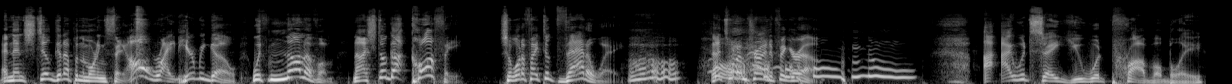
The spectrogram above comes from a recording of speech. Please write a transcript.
and then still get up in the morning and say, all right, here we go, with none of them? Now, I still got coffee. So what if I took that away? Oh, that's what I'm trying to figure out. Oh no, I, I would say you would probably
